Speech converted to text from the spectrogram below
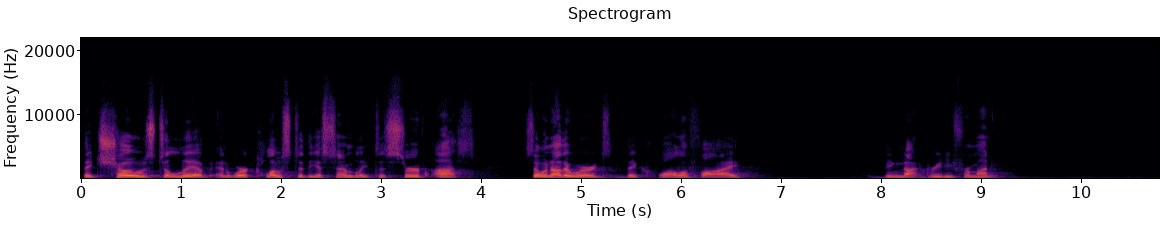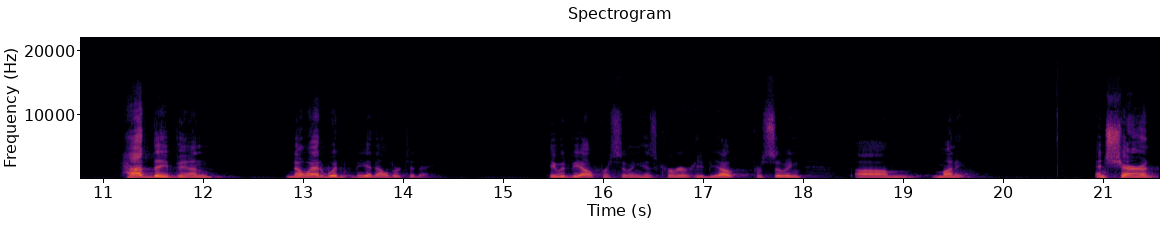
They chose to live and work close to the assembly, to serve us. So, in other words, they qualify being not greedy for money. Had they been, Noad wouldn't be an elder today. He would be out pursuing his career, he'd be out pursuing um, money. And Sharon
